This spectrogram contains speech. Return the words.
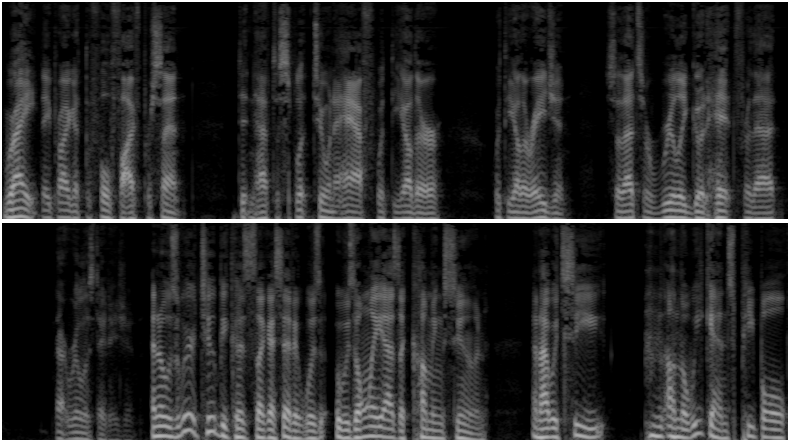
right. They probably got the full 5%. Didn't have to split two and a half with the other with the other agent. So that's a really good hit for that that real estate agent. And it was weird too because, like I said, it was it was only as a coming soon, and I would see on the weekends people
